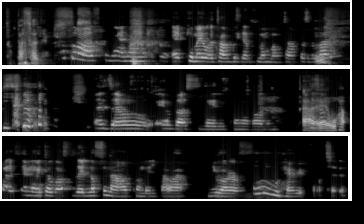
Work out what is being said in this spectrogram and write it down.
então passaremos. Eu gosto, né? Não, é porque meu, eu tava brigando com meu irmão, tava fazendo barulho. Mas eu, eu gosto dele como Voldemort. Ah, é, o... parecer muito, eu gosto dele no final, quando ele tá lá. You are a fool, Harry Potter.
